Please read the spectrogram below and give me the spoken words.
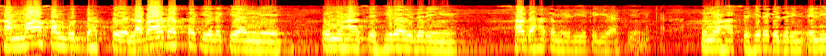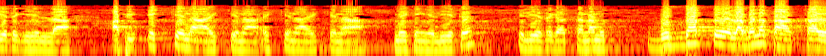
සම්මා සම්බුද්ධත්වයේ ලබාගත්ත කියලා කියන්නේ උන්වහන්සේ හිර ගෙදරින් සදහටම එළියට ගියා කියන එකයි. උන්වහන්සේ හිර ගෙදරින් එළියට ගිහිල්ලා අපි එක්කෙනා එක්කෙනා එක්කෙනා එක්කෙනා මේකෙන් එළියට එළියට ගත්තා. නමුත් බුද්ධත්වයේ ලබන තාක්කල්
